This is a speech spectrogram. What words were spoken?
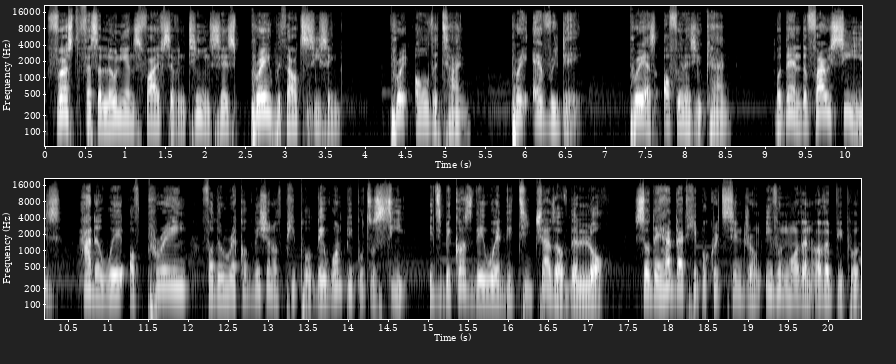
1 Thessalonians 5:17 says, "Pray without ceasing. Pray all the time. Pray every day. Pray as often as you can." But then the Pharisees had a way of praying for the recognition of people. They want people to see. It's because they were the teachers of the law. So they had that hypocrite syndrome even more than other people.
